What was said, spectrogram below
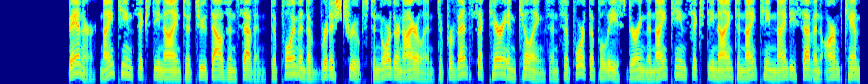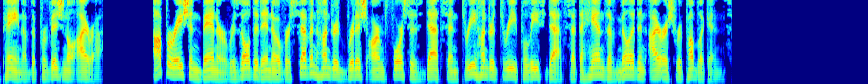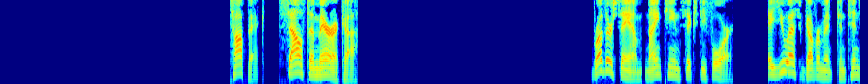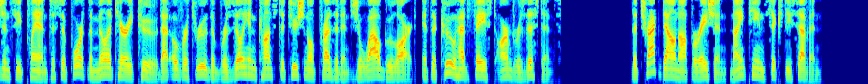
Banner 1969 to 2007 deployment of British troops to Northern Ireland to prevent sectarian killings and support the police during the 1969 to 1997 armed campaign of the Provisional IRA. Operation Banner resulted in over 700 British Armed Forces deaths and 303 police deaths at the hands of militant Irish Republicans. Topic: South America Brother Sam 1964 a U.S. government contingency plan to support the military coup that overthrew the Brazilian constitutional president João Goulart, if the coup had faced armed resistance. The Trackdown Operation 1967,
